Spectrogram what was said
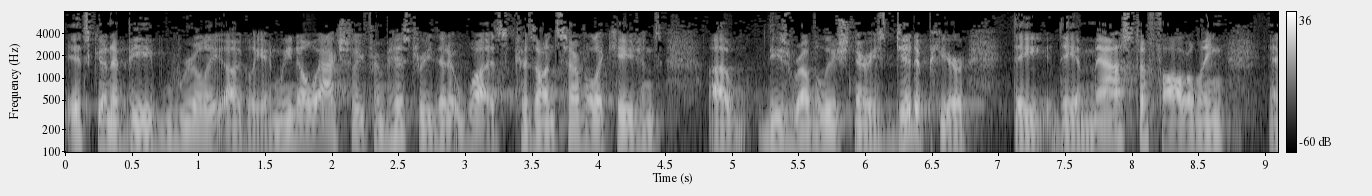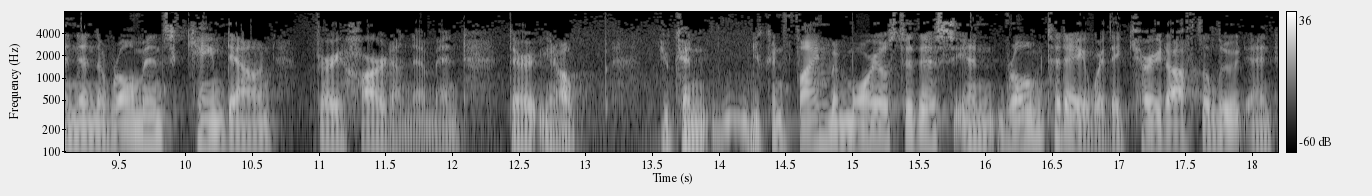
it's going to be really ugly. And we know actually from history that it was, because on several occasions uh, these revolutionaries did appear. They they amassed a following, and then the Romans came down very hard on them. And there, you know, you can you can find memorials to this in Rome today, where they carried off the loot, and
